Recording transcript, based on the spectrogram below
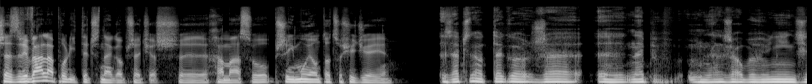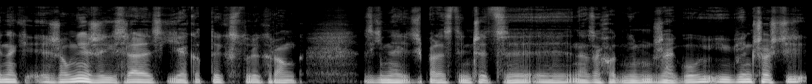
przez rywala politycznego przecież y, Hamasu przyjmują to, co się dzieje. Zacznę od tego, że y, najpierw należałoby wymienić jednak żołnierzy izraelskich jako tych, z których rąk zginęli ci Palestyńczycy y, na zachodnim brzegu i w większości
